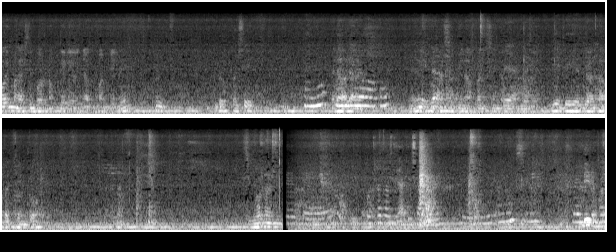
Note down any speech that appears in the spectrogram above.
Ay mga sibornok dili yun yung mabili. Ito kasi. Ano? Wala, wala. ginawa ko? Ayun, ila. Kasi pinapansin ko. Kaya, hindi yun yung napansin ko. Siguro na hindi. Punta sa si. Anong sweet? Hindi naman.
